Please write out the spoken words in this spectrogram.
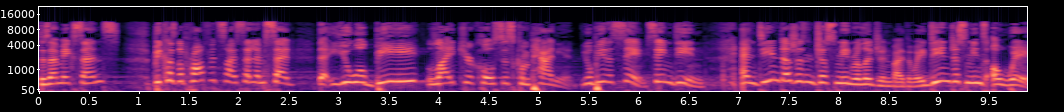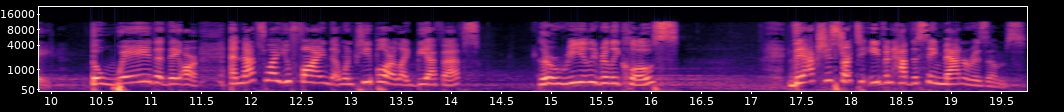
Does that make sense? Because the Prophet ﷺ said that you will be like your closest companion. You'll be the same, same deen. And deen doesn't just mean religion, by the way. Deen just means a way. The way that they are. And that's why you find that when people are like BFFs, they're really, really close, they actually start to even have the same mannerisms.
